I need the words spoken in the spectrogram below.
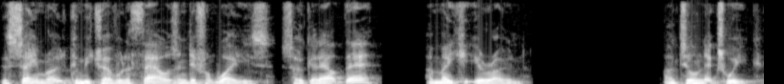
the same road can be travelled a thousand different ways, so get out there and make it your own. Until next week.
